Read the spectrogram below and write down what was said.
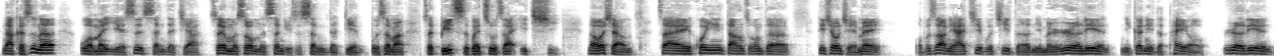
那可是呢，我们也是神的家，所以我们说我们的身体是神的殿，不是吗？所以彼此会住在一起。那我想在婚姻当中的弟兄姐妹，我不知道你还记不记得你们热恋，你跟你的配偶热恋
